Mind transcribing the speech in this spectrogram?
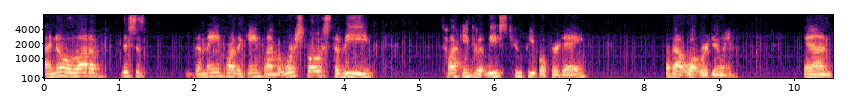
I know a lot of this is the main part of the game plan, but we're supposed to be talking to at least two people per day about what we're doing. And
